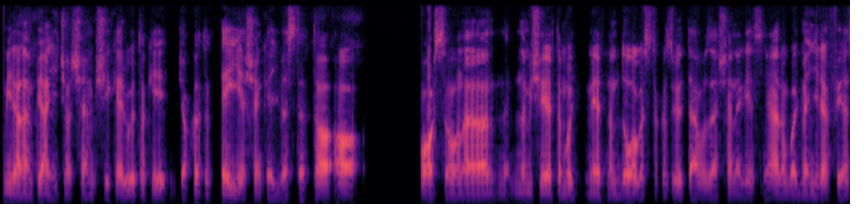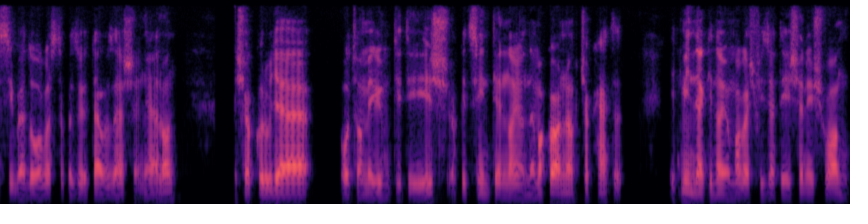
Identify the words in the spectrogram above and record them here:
Miralem Pjanicsot sem sikerült, aki gyakorlatilag teljesen kegyvesztett a, a Barcelona. Nem is értem, hogy miért nem dolgoztak az ő távozásán egész nyáron, vagy mennyire félszívvel dolgoztak az ő távozásán nyáron. És akkor ugye ott van még Ümtiti is, akit szintén nagyon nem akarnak, csak hát itt mindenki nagyon magas fizetésen is van,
